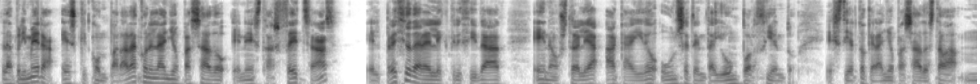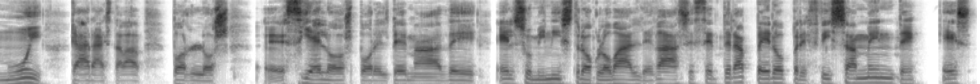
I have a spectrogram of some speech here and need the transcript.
La primera es que comparada con el año pasado en estas fechas, el precio de la electricidad en Australia ha caído un 71%. Es cierto que el año pasado estaba muy cara, estaba por los eh, cielos, por el tema de suministro global de gas, etcétera, pero precisamente es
